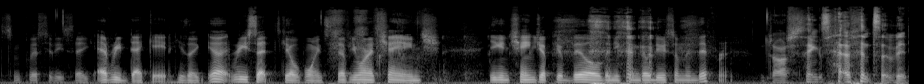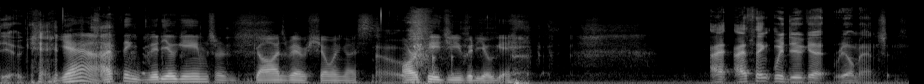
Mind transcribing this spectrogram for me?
simplicity's sake, every decade. He's like, yeah, reset skill points. So if you want to change, you can change up your build and you can go do something different. Josh thinks heaven's a video game. Yeah, I think video games are God's way of showing us No. RPG video game. I, I think we do get real mansions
